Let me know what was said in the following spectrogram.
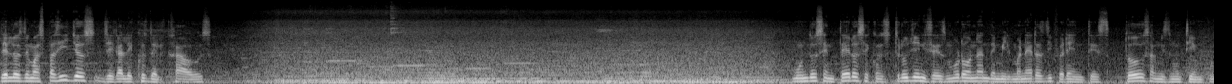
De los demás pasillos llega el ecos del caos. Mundos enteros se construyen y se desmoronan de mil maneras diferentes, todos al mismo tiempo.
